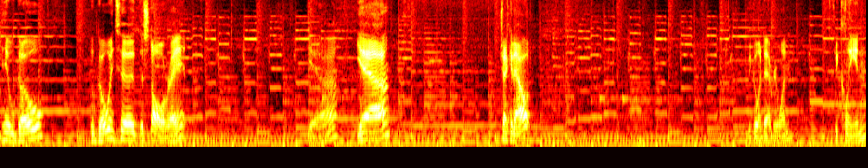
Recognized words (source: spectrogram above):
and it'll go, it'll go into the stall, right? Yeah, yeah. Check it out. We go into everyone. We clean.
